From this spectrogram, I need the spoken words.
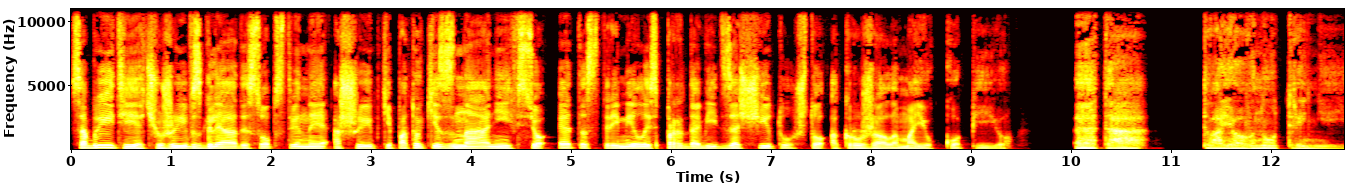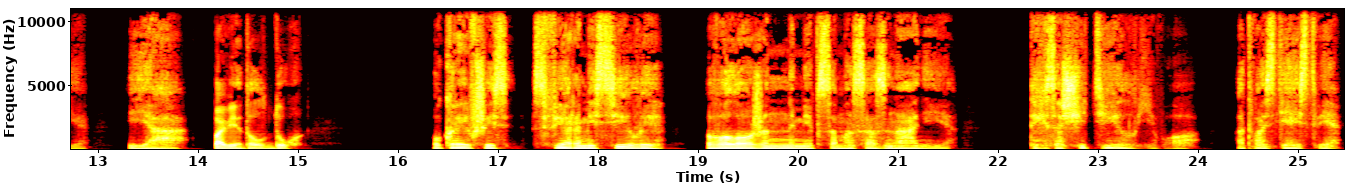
События, чужие взгляды, собственные ошибки, потоки знаний — все это стремилось продавить защиту, что окружало мою копию. «Это твое внутреннее «Я», — поведал дух. Укрывшись сферами силы, вложенными в самосознание, ты защитил его от воздействия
